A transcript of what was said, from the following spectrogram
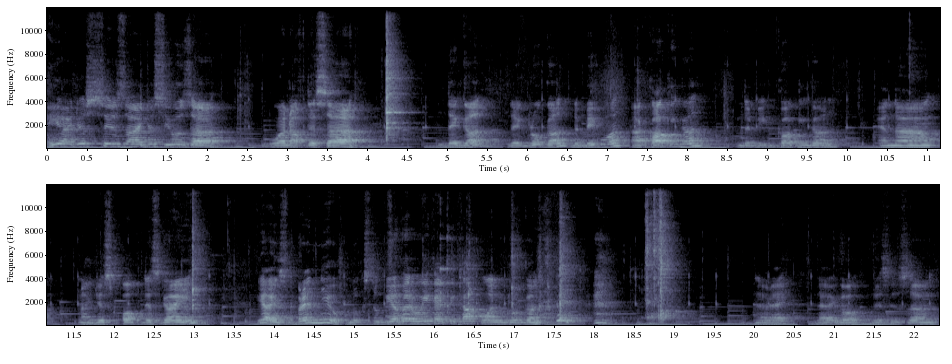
here I just is I just use uh, one of this uh, the gun, the glue gun, the big one, a caulking gun, the big caulking gun, and uh, I just pop this guy in. Yeah, it's brand new. Looks to be a very weak. I pick up one glue gun. All right, there you go. This is um,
